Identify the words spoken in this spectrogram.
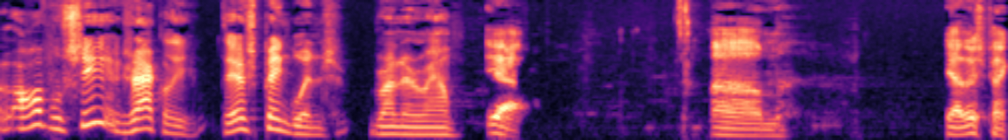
Awful shit. Exactly. There's penguins running around. Yeah. Um. Yeah, there's penguin.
